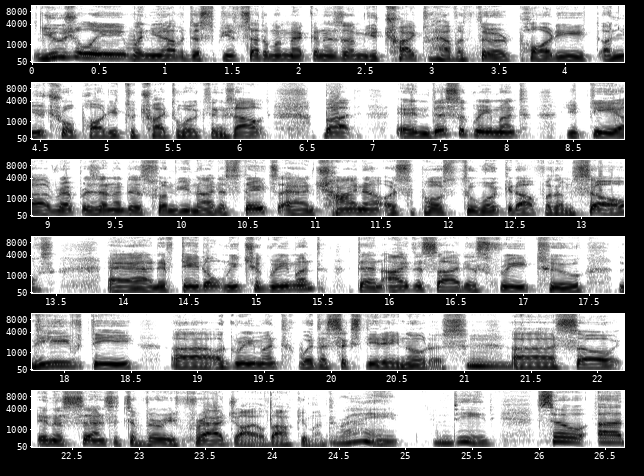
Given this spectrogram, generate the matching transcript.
Usually, when you have a dispute settlement mechanism, you try to have a third party, a neutral party, to try to work things out. But in this agreement, you, the uh, representatives from the United States and China are supposed to work it out for themselves. And if they don't reach agreement, then either side is free to leave the uh, agreement with a 60 day notice. Mm. so, in a sense, it's a very fragile document. Right. Indeed. So uh,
